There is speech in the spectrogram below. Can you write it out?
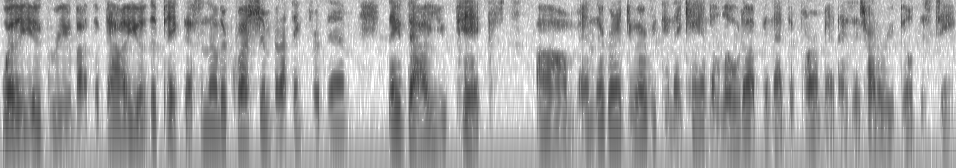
whether you agree about the value of the pick, that's another question. But I think for them, they value picks um, and they're going to do everything they can to load up in that department as they try to rebuild this team.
